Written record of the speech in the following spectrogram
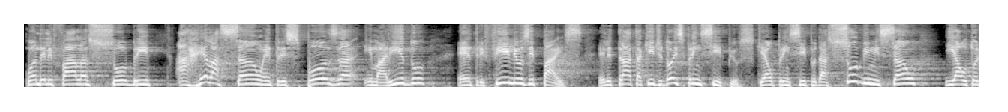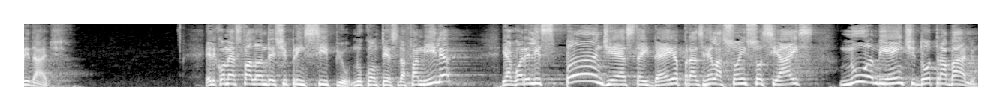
quando ele fala sobre a relação entre esposa e marido, entre filhos e pais. Ele trata aqui de dois princípios, que é o princípio da submissão e autoridade. Ele começa falando deste princípio no contexto da família, e agora ele expande esta ideia para as relações sociais no ambiente do trabalho.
